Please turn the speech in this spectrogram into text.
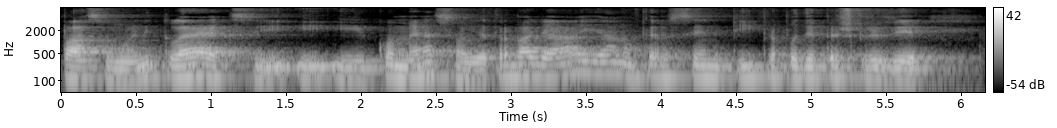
passam no NCLEX e, e, e começam a trabalhar e ah, não quero CNP para poder prescrever.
